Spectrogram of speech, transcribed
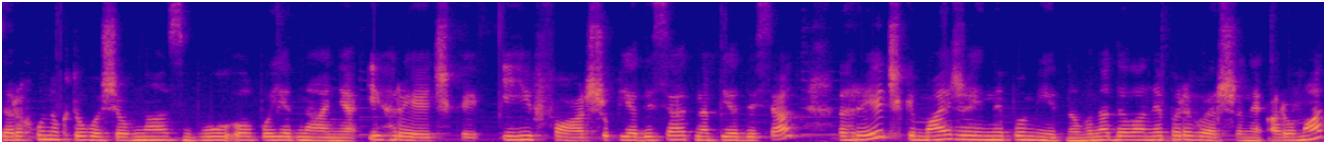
за рахунок того, що в нас було поєднання і гречки, і фаршу 50 на 50, гречки майже і непомітно. Вона дала неперевершений аромат.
